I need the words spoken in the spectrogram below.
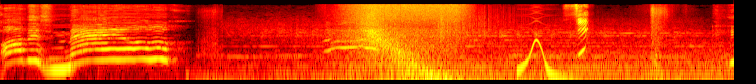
All this mail.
